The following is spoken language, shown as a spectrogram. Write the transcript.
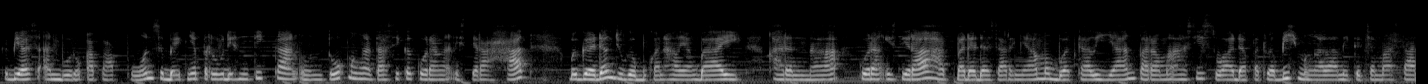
Kebiasaan buruk apa pun sebaiknya perlu dihentikan untuk mengatasi kekurangan istirahat. Begadang juga bukan hal yang baik, karena kurang istirahat pada dasarnya membuat kalian, para mahasiswa, dapat lebih mengalami kecemasan.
